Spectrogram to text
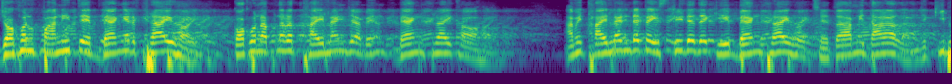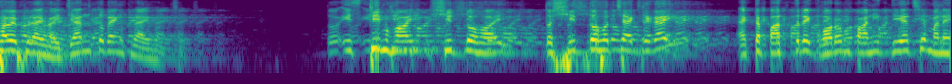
যখন পানিতে ব্যাঙের ফ্রাই হয়, কখন আপনারা থাইল্যান্ড যাবেন, ব্যাং ফ্রাই খাওয়া হয়। আমি থাইল্যান্ডে একটা স্ট্রিটে দেখি, ব্যাং ফ্রাই হচ্ছে। তা আমি দাঁড়ালাম যে কীভাবে ফ্রাই হয়, জ্যান্ত ব্যাং ফ্রাই হচ্ছে। তো স্টিম হয়, সিদ্ধ হয়। তো সিদ্ধ হচ্ছে এক জায়গায় একটা পাত্রে গরম পানি দিয়েছে মানে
